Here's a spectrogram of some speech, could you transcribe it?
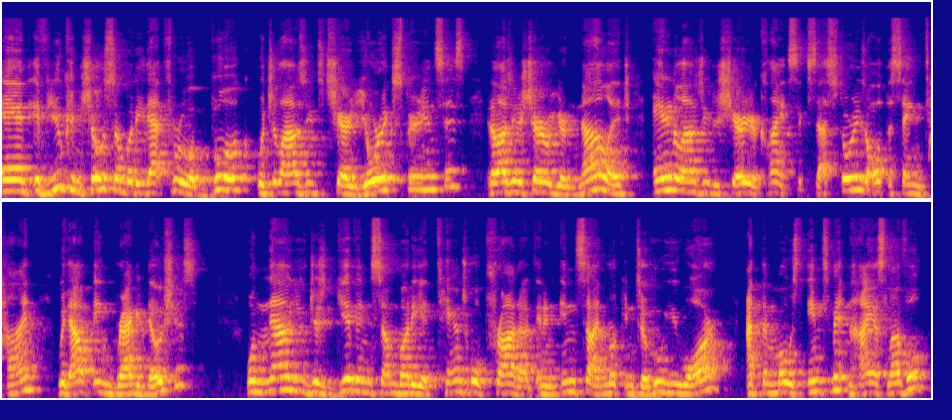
And if you can show somebody that through a book, which allows you to share your experiences, it allows you to share your knowledge, and it allows you to share your client success stories all at the same time without being braggadocious. Well, now you've just given somebody a tangible product and an inside look into who you are at the most intimate and highest level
